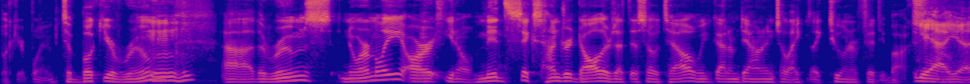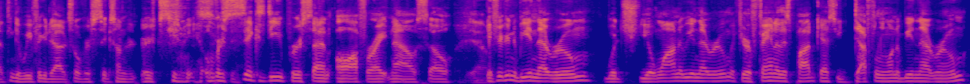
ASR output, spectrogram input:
book your appointment to book your room. Uh, the rooms normally are you know mid six hundred dollars at this hotel. We've got them down into like like two hundred fifty bucks. Yeah, yeah. I think that we figured out it's over 600, or excuse me, over 60% off right now. So Yeah. if you're going to be in that room, which you want to be in that room, if you're a fan of this podcast, you definitely want to be in that room.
